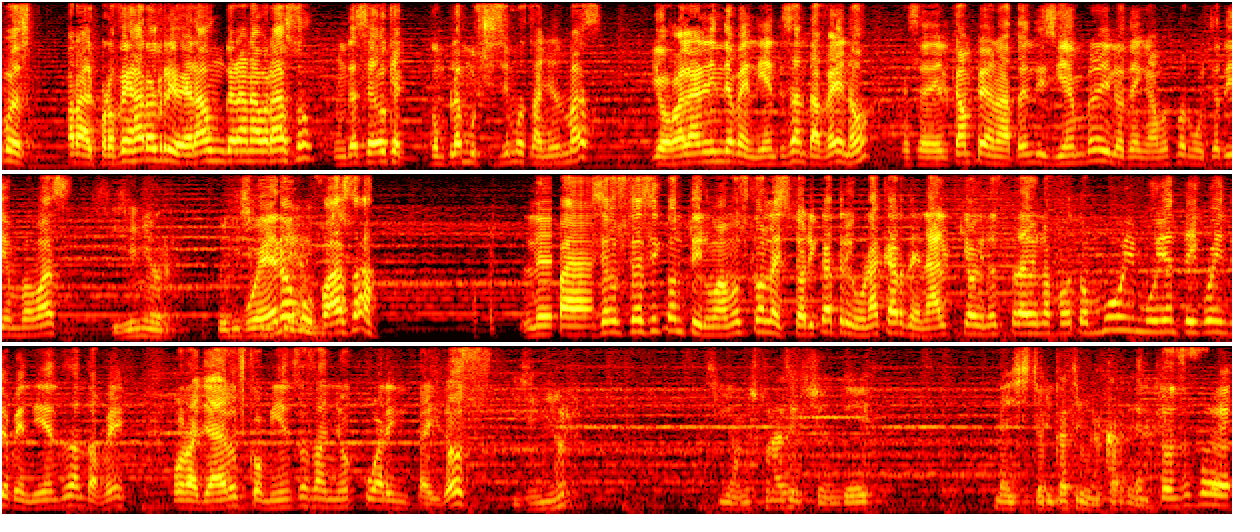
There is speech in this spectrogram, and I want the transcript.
pues para el profe Harold Rivera un gran abrazo, un deseo que cumpla muchísimos años más y ojalá en Independiente Santa Fe, ¿no? Que se dé el campeonato en diciembre y lo tengamos por mucho tiempo más. Sí, señor. Feliz Bueno. Mufasa, ¿le parece a usted si continuamos con la histórica tribuna Cardenal que hoy nos trae una foto muy, muy antigua de Independiente Santa Fe, por allá de los comienzos, año 42? Sí, señor. Sigamos con la sección de la histórica tribuna cardenal. Entonces, eh,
